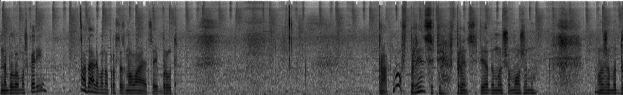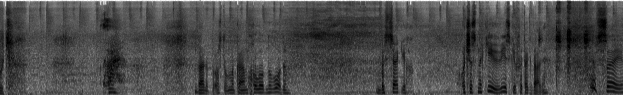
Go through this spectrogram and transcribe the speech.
не було мушкарі, а далі воно просто змиває цей бруд. Так, ну в принципі, в принципі, я думаю, що можемо. Можемо дуть. Ах. Далі просто вмикаємо холодну воду. Без всяких очисників, вісків і так далі. І все. І...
